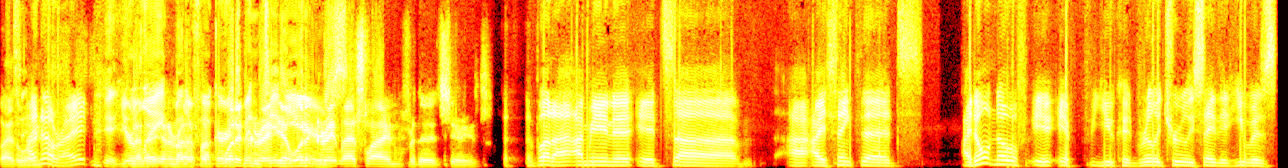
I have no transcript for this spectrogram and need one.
by the way. I know, right? Yeah, you're Not to late, interrupt, motherfucker. What It's a been great, 10 yeah, what a great last line for the series. but I, I mean, it, it's. Uh, I, I think that I don't know if if you could really truly say that he was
